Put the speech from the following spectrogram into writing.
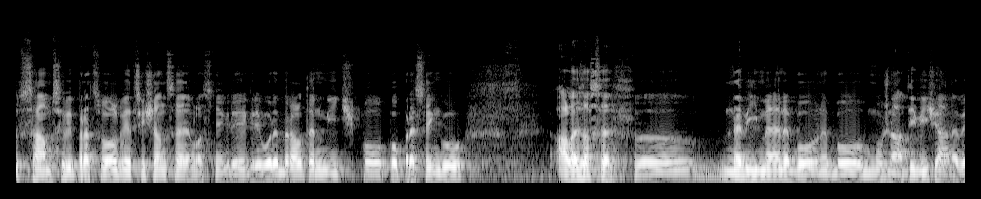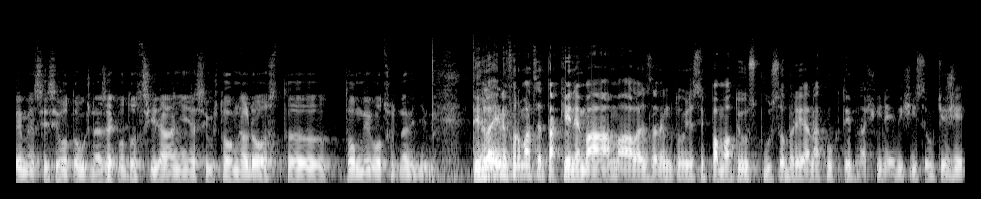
sám si vypracoval dvě, tři šance, vlastně, kdy, kdy odebral ten míč po, po pressingu ale zase eh, nevíme, nebo, nebo možná ty víš, já nevím, jestli si o to už neřekl, o to střídání, jestli už toho měl dost, to my odsud nevidíme. Tyhle informace taky nemám, ale vzhledem k tomu, že si pamatuju způsob hry Jana Kuchty v naší nejvyšší soutěži,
